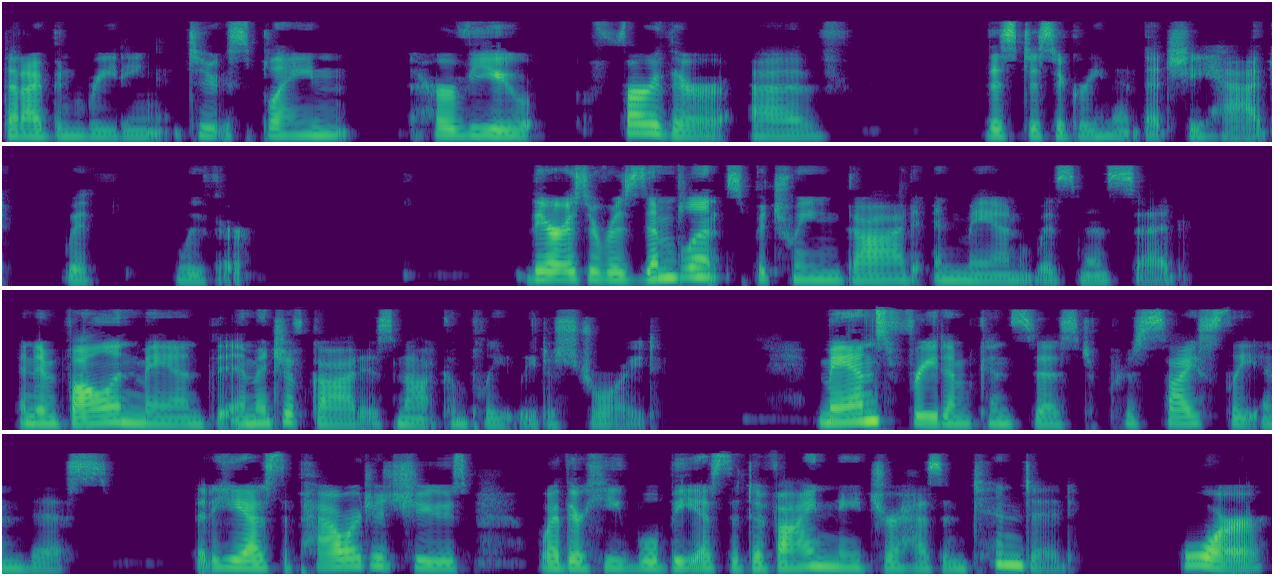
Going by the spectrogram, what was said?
that I've been reading to explain her view further of this disagreement that she had with Luther. There is a resemblance between God and man, Winsnes said, and in fallen man, the image of God is not completely destroyed. Man's freedom consists precisely in this that he has the power to choose whether he will be as the divine nature has intended, or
